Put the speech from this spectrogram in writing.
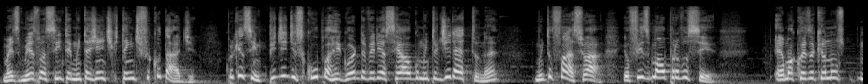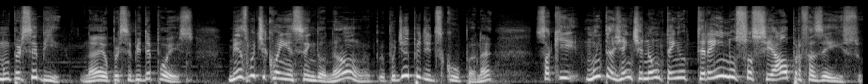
Mas mesmo assim tem muita gente que tem dificuldade. Porque assim, pedir desculpa a rigor deveria ser algo muito direto, né? Muito fácil. Ah, eu fiz mal para você é uma coisa que eu não, não percebi, né? Eu percebi depois. Mesmo te conhecendo ou não, eu podia pedir desculpa, né? Só que muita gente não tem o treino social para fazer isso.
